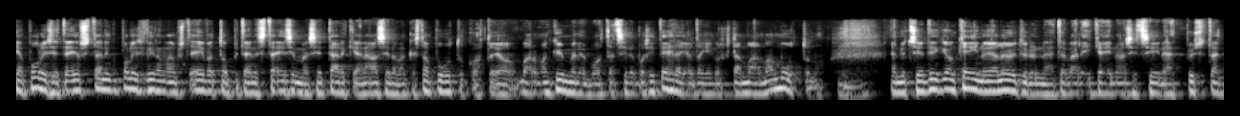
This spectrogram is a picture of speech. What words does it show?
Ja poliisit, jos sitä niin poliisiviranomaiset eivät ole pitäneet sitä ensimmäisenä tärkeänä asiana, vaikka sitä on puhuttu kohta jo varmaan kymmenen vuotta, että sille voisi tehdä jotakin, koska tämä maailma on muuttunut. Mm. Ja nyt siihen tietenkin on keinoja löytynyt näitä välikeinoja sit siinä, että pystytään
